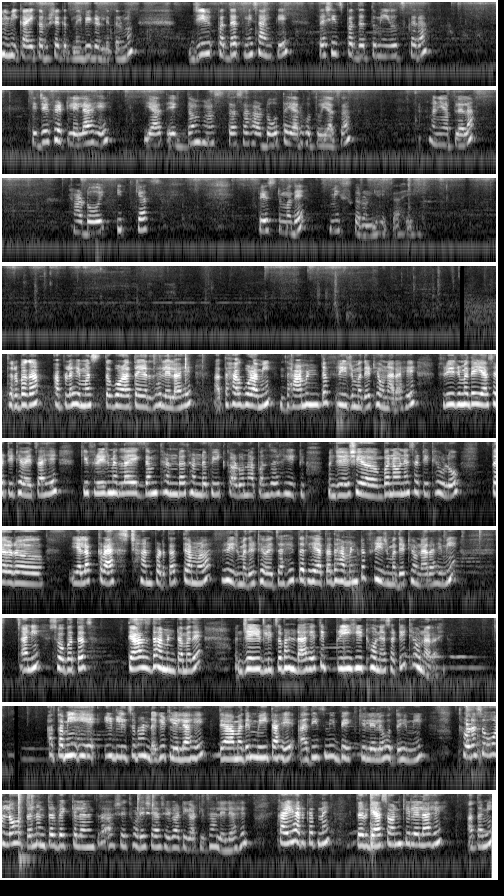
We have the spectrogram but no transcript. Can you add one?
मी काही करू शकत नाही बिघडले तर मग. जी पद्धत मी सांगते तशीच पद्धत तुम्ही यूज करा. हे जे फेटलेलं आहे यात एकदम मस्त असा हा डो तयार होतो याचा. आणि आपल्याला हा डो इतक्याच पेस्टमध्ये मिक्स करून घ्यायचा आहे. तर बघा आपलं हे मस्त गोळा तयार झालेला आहे. आता हा गोळा मी दहा मिनटं फ्रीजमध्ये ठेवणार आहे. फ्रीजमध्ये यासाठी ठेवायचं आहे की फ्रीजमधला एकदम थंड थंड पीठ काढून आपण जर हीट म्हणजे शे बनवण्यासाठी ठेवलो तर याला क्रॅक्स छान पडतात. त्यामुळं फ्रीजमध्ये ठेवायचं आहे. तर हे आता दहा मिनटं फ्रीजमध्ये ठेवणार आहे मी. आणि सोबतच त्याच दहा मिनटामध्ये जे इडलीचं भांडं आहे ते प्री हीट होण्यासाठी ठेवणार आहे. आता मी इडलीचं भांडं घेतलेलं आहे. त्यामध्ये मीठ आहे. आधीच मी बेक केलेलं होतं हे मीठ. थोडंसं ओलं होतं. नंतर बेक केल्यानंतर असे थोडेसे असे गाठी गाठी झालेले आहेत. काही हरकत नाही. तर गॅस ऑन केलेला आहे. आता मी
